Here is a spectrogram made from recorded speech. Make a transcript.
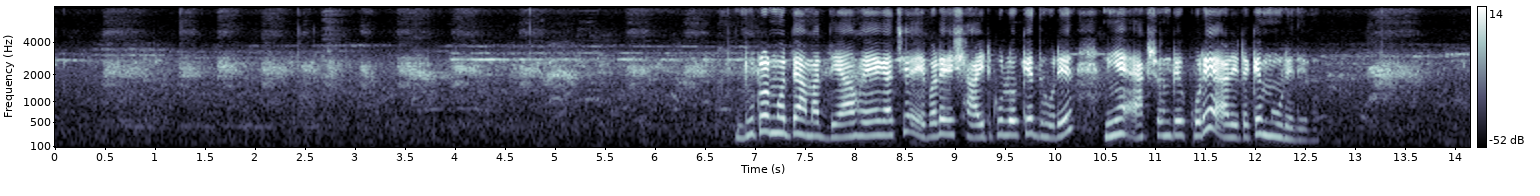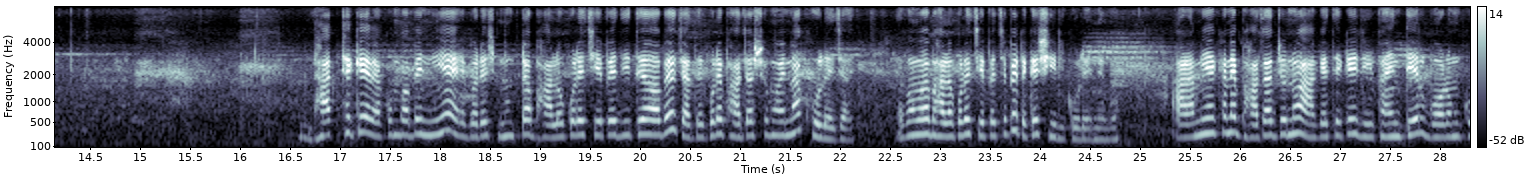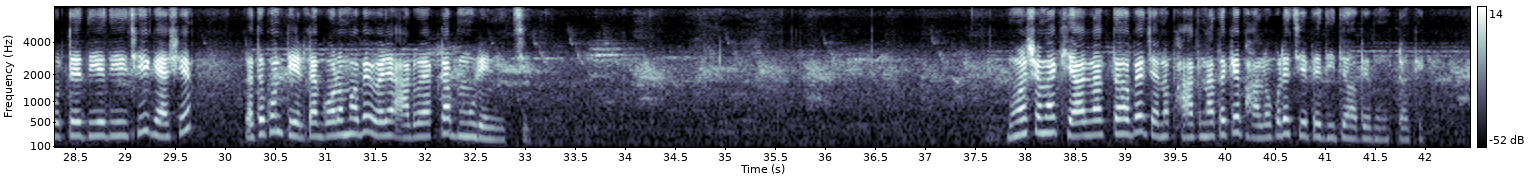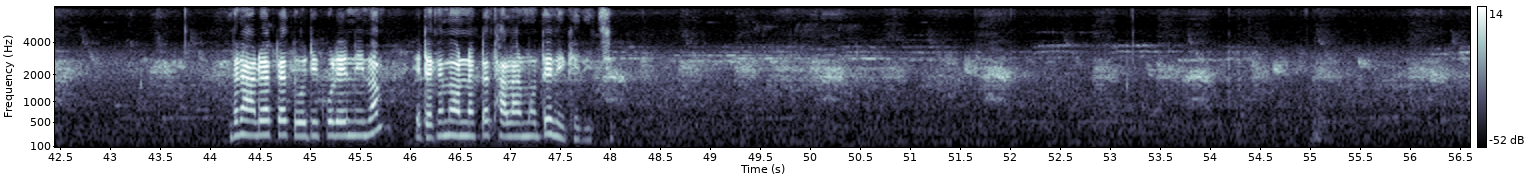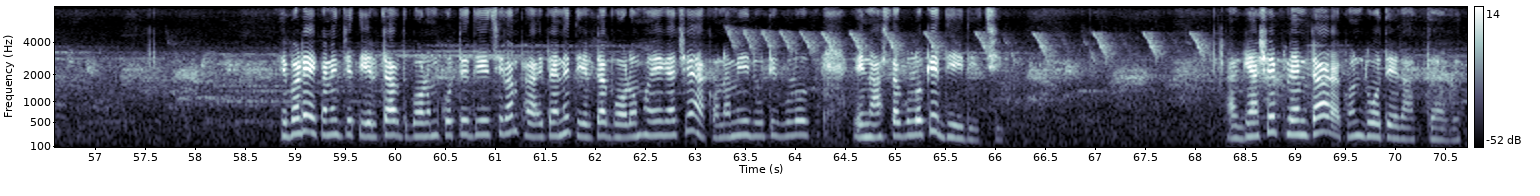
দুটোর মধ্যে আমার দেয়া হয়ে গেছে। এবারে এই সাইডগুলোকে ধরে নিয়ে একসঙ্গে করে আর এটাকে মুড়ে দেব। ধার থেকে এরকমভাবে নিয়ে এবারে মুখটা ভালো করে চেপে দিতে হবে যাতে করে ভাজার সময় না খুলে যায়। এরকমভাবে ভালো করে চেপে চেপে এটাকে শিল করে নেব। আর আমি এখানে ভাজার জন্য আগে থেকে রিফাইন তেল গরম করতে দিয়ে দিয়েছি গ্যাসে। ততক্ষণ তেলটা গরম হবে এবারে আরও একটা মুড়ে নিচ্ছি। মোয়ার সময় খেয়াল রাখতে হবে, যেন ফাঁক না থাকে ভালো করে চেপে দিতে হবে মুখটাকে। এবারে আরও একটা তৈরি করে নিলাম। এটাকে আমি অন্য একটা থালার মধ্যে রেখে দিচ্ছি। এবারে এখানে যে তেলটা গরম করতে দিয়েছিলাম, ফ্রাই প্যানে তেলটা গরম হয়ে গেছে। এখন আমি রুটিগুলো, এই নাস্তাগুলোকে দিয়ে দিচ্ছি। আর গ্যাসের ফ্লেমটা এখন লোতে রাখতে হবে।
